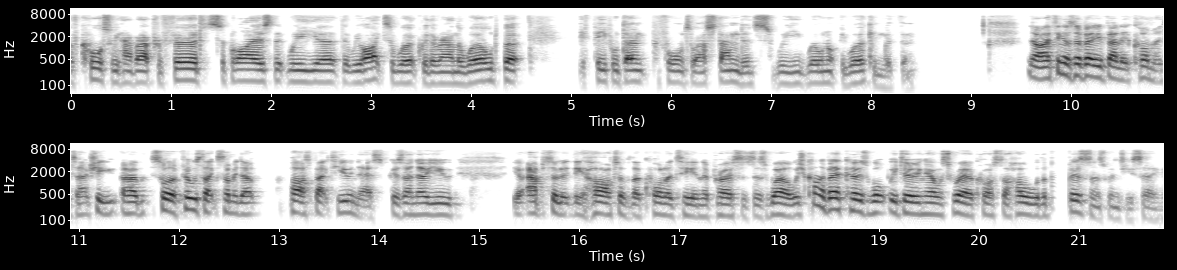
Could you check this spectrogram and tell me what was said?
Of course, we have our preferred suppliers that we uh, that we like to work with around the world, but if people don't perform to our standards, we will not be working with them. No, I think that's a very valid comment. Actually, um, sort of feels like something that passed back to you, Ness, because I know you you're absolutely heart of the quality in the process as well, which kind of echoes what we're doing elsewhere across the whole of the business, wouldn't you say?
